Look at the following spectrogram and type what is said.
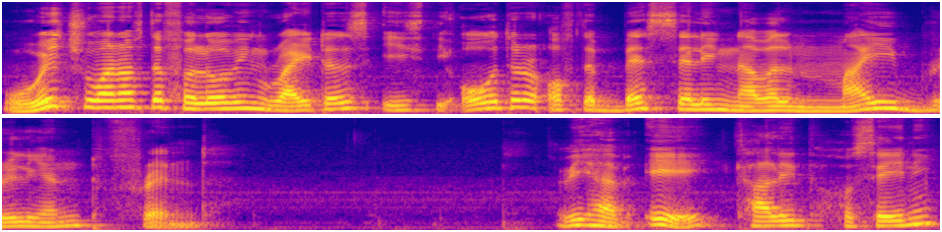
Which one of the following writers is the author of the best-selling novel My Brilliant Friend? We have A. Khaled Hosseini,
